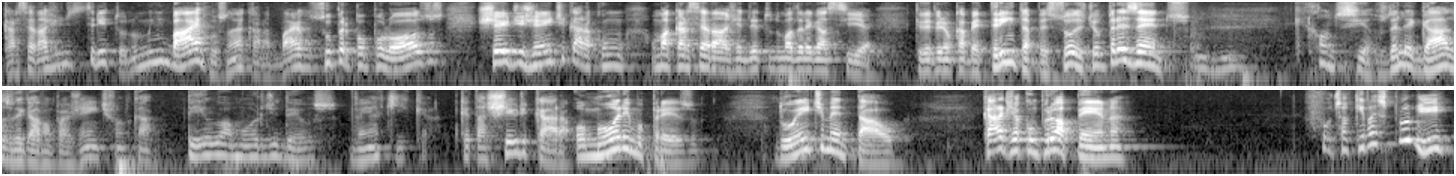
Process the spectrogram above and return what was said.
Carceragem em distrito, em bairros, né, cara? Bairros super populosos, cheio de gente, cara, com uma carceragem dentro de uma delegacia que deveriam caber 30 pessoas, tinham 300. O que que acontecia? Os delegados ligavam pra gente falando, cara, pelo amor de Deus, vem aqui, cara. Porque tá cheio de cara, homônimo preso, doente mental, cara que já cumpriu a pena. Isso aqui vai explodir.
